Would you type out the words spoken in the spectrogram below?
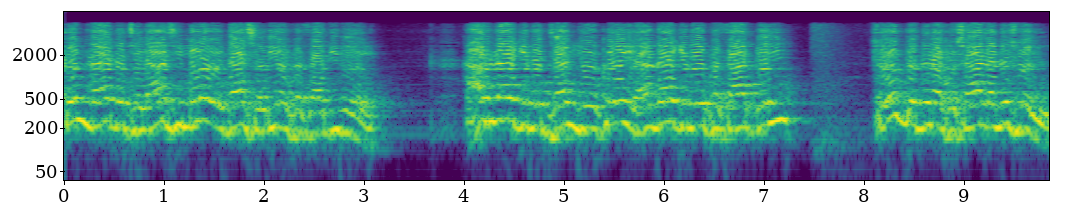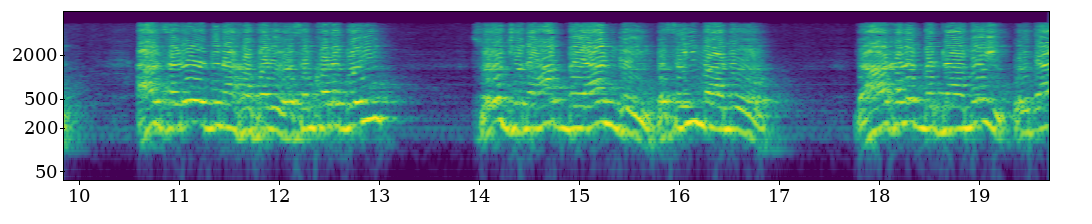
کوم ځای ته چې لاړ شي مړه وي دا شری او فسادي دی هر ځای کې د جنگ جوړ کړي هر ځای کې د فساد کوي څوک د دنه خوشاله نشول هر سړی د دنه خفه دی وسم خلک وایي څوک چې د حق بیان کوي په صحیح مانو دا خلک بدنامي وي دا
